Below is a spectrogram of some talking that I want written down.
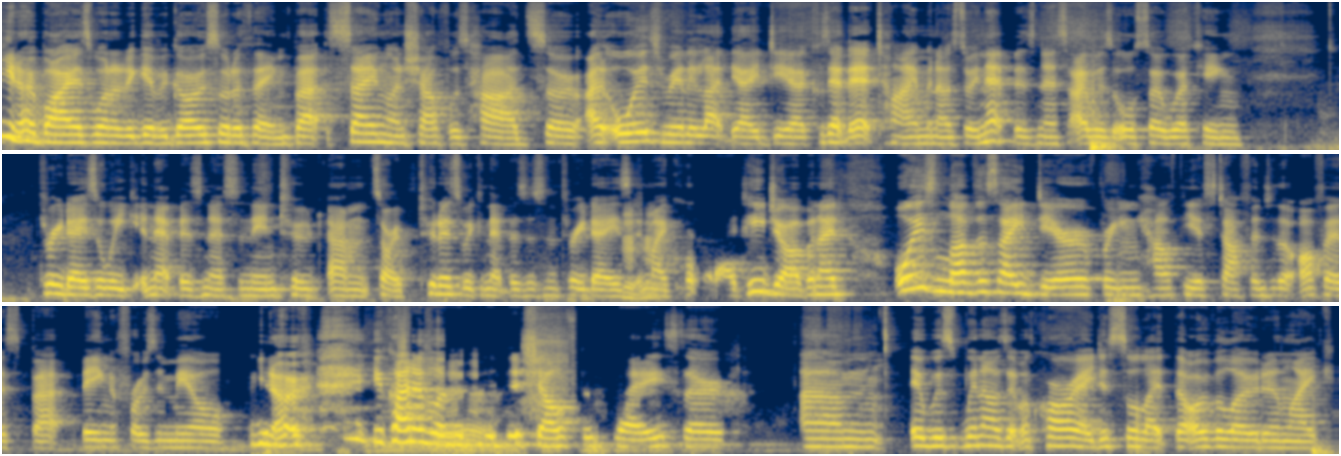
you know, buyers wanted to give a go sort of thing. But staying on shelf was hard. So I always really liked the idea because at that time when I was doing that business, I was also working three days a week in that business and then two, um, sorry, two days a week in that business and three days mm-hmm. in my corporate IT job. And I'd always loved this idea of bringing healthier stuff into the office, but being a frozen meal, you know, you kind of limited yeah. the shelf display. So um, it was when I was at Macquarie, I just saw like the overload and like,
